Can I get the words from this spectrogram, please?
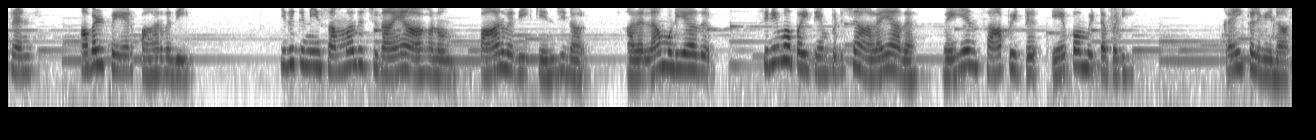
ஃப்ரெண்ட்ஸ் அவள் பெயர் பார்வதி. இதுக்கு நீ சம்மதிச்சு தாயே ஆகணும்? பார்வதி கெஞ்சினாள். அதெல்லாம் முடியாது. சினிமா பைத்தியம் பிடிச்சு அலையாத. மெய்யன் சாப்பிட்டு ஏப்பம் விட்டபடி கை கழுவினான்.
